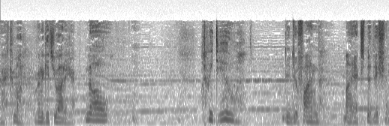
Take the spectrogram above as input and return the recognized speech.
All right, come on. We're gonna get you out of here. No. What do we do? Did you find my expedition?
